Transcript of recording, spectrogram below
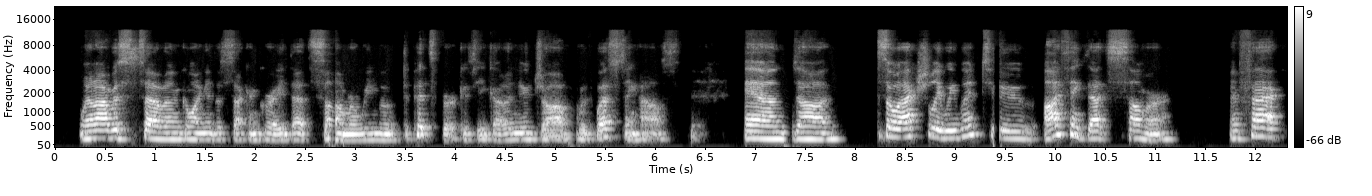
when I was seven, going into second grade that summer, we moved to Pittsburgh because he got a new job with Westinghouse. And uh, so actually, we went to, I think that summer. In fact,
